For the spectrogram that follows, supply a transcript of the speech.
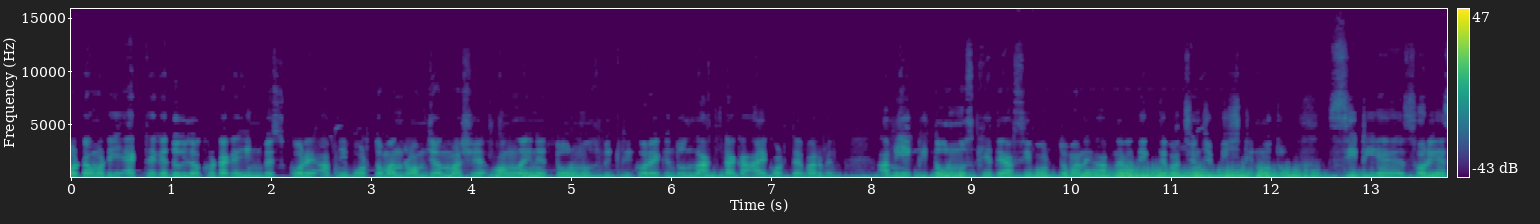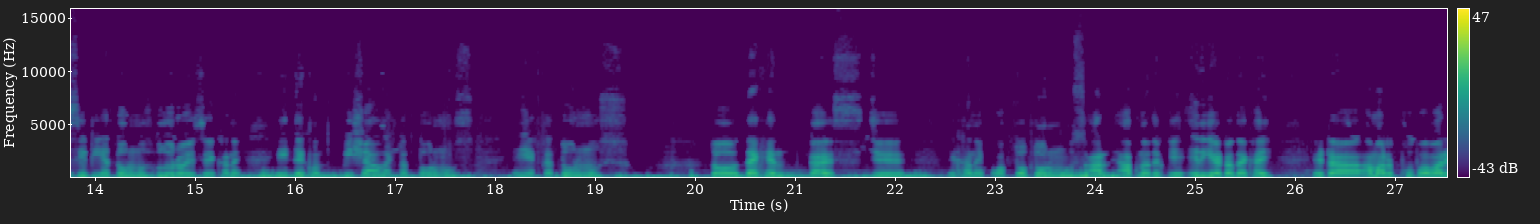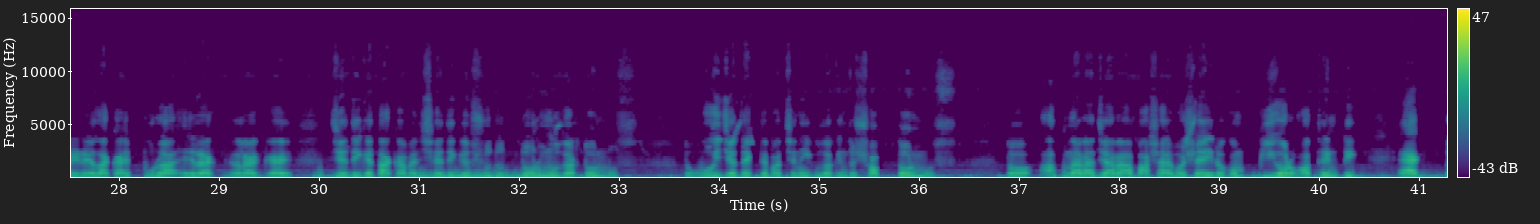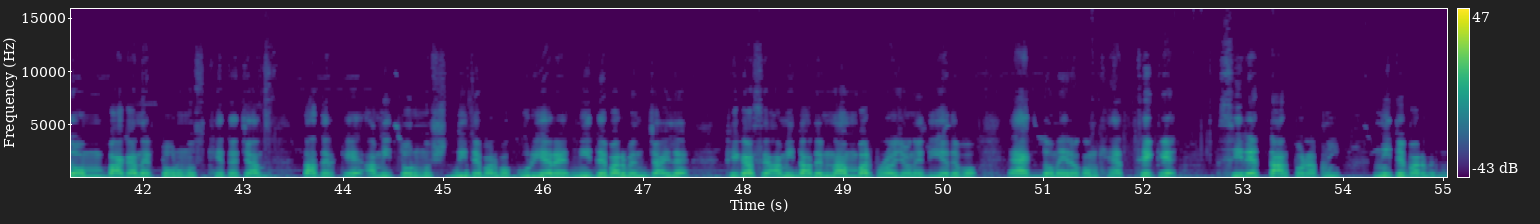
মোটামুটি এক থেকে দুই লক্ষ টাকা ইনভেস্ট করে আপনি বর্তমান রমজান মাসে অনলাইনে তরমুজ বিক্রি করে কিন্তু লাখ টাকা আয় করতে পারবেন। আমি একটি তরমুজ খেতে আসি বর্তমানে, আপনারা দেখতে পাচ্ছেন যে বৃষ্টির মতো সিটিয়ে সরিয়ে সিটিয়ে তরমুজগুলো রয়েছে এখানে। এই দেখুন, বিশাল একটা তরমুজ, এই একটা তরমুজ। তো দেখেন গায়েস যে এখানে কত তরমুজ, আর আপনাদেরকে এরিয়াটা দেখাই। এটা আমার ফুপাবাড়ির এলাকায়, পুরা এলাকায় যেদিকে তাকাবেন, সেদিকে শুধু তরমুজ আর তরমুজ। তো ওই যে দেখতে পাচ্ছেন, এগুলো কিন্তু সব তরমুজ। তো আপনারা যারা বাসায় বসে এইরকম পিওর অথেন্টিক একদম বাগানের তরমুজ খেতে চান তাদেরকে আমি তরমুজ দিতে পারব, কুরিয়ারে নিতে পারবেন চাইলে। ঠিক আছে, আমি তাদের নাম্বার প্রয়োজনে দিয়ে দেব। একদম এরকম খ্যাত থেকে ছিঁড়ে তারপর আপনি নিতে পারবেন।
